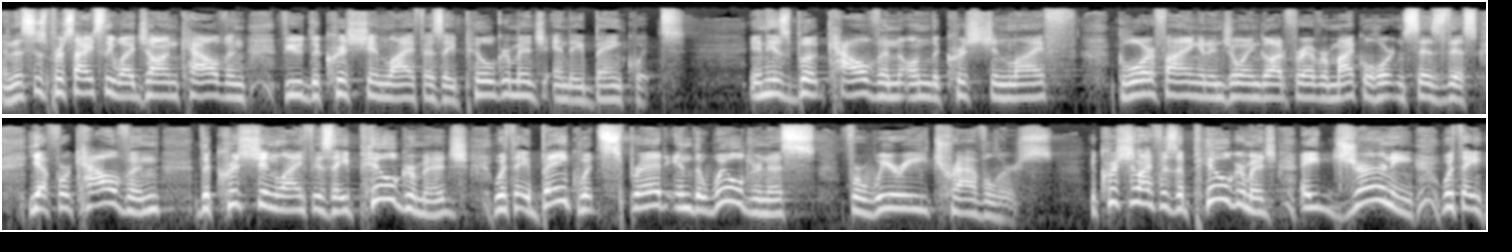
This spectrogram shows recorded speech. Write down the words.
And this is precisely why John Calvin viewed the Christian life as a pilgrimage and a banquet. In his book, Calvin on the Christian Life, Glorifying and Enjoying God Forever, Michael Horton says this Yet for Calvin, the Christian life is a pilgrimage with a banquet spread in the wilderness for weary travelers. The Christian life is a pilgrimage, a journey with a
